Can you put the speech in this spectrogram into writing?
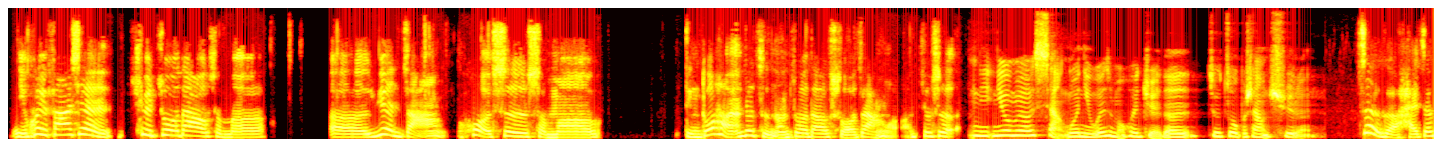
你会发现去做到什么，呃，院长或者是什么。顶多好像就只能做到所长了，就是你，你有没有想过，你为什么会觉得就做不上去了？这个还真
